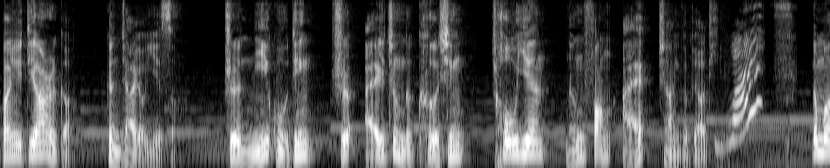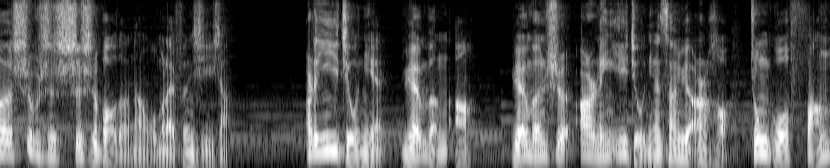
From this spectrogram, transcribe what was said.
关于第二个更加有意思，是尼古丁是癌症的克星，抽烟能防癌这样一个标题。What？那么是不是事实报道呢？我们来分析一下。二零一九年原文啊，原文是二零一九年三月二号，中国防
